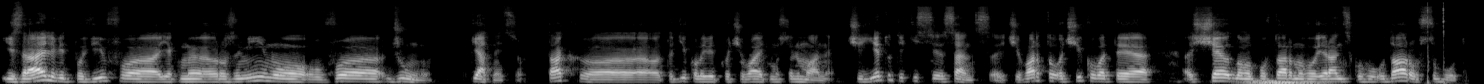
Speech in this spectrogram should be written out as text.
Ізраїль відповів, е, як ми розуміємо, в джуму п'ятницю Так, е, тоді, коли відпочивають мусульмани, чи є тут якийсь сенс? Чи варто очікувати ще одного повторного іранського удару в суботу?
